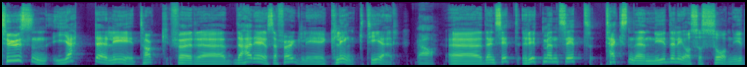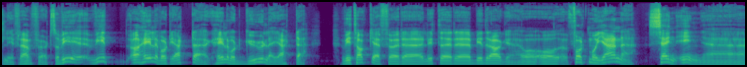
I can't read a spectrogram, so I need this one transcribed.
Tusen hjertelig takk for uh, Det her er jo selvfølgelig klink tier. Ja. Uh, den sitter, rytmen sitter, teksten er nydelig, også så nydelig fremført. Så vi, vi av hele vårt hjerte, hele vårt gule hjerte, vi takker for uh, lytterbidraget. Og, og folk må gjerne sende inn uh,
